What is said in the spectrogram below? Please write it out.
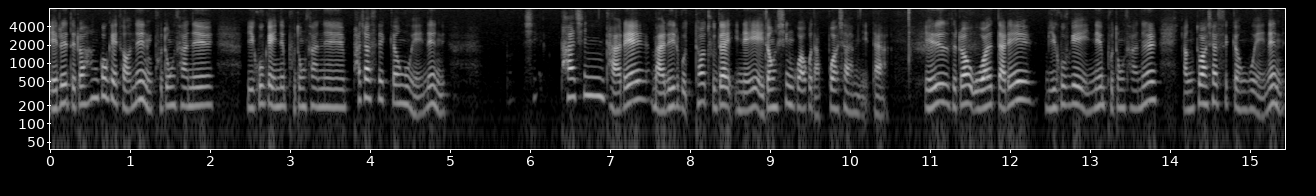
예를 들어 한국에서는 부동산을 미국에 있는 부동산을 파셨을 경우에는 파신 달의 말일부터 두 달 이내에 예정 신고하고 납부하셔야 합니다. 예를 들어 5월 달에 미국에 있는 부동산을 양도하셨을 경우에는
